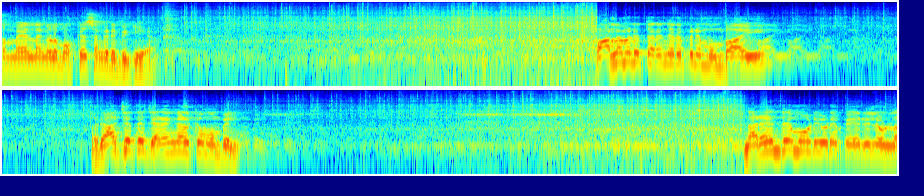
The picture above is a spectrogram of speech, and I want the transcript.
സമ്മേളനങ്ങളും ഒക്കെ സംഘടിപ്പിക്കുകയാണ്. പാർലമെന്റ് തെരഞ്ഞെടുപ്പിന് മുമ്പായി രാജ്യത്തെ ജനങ്ങൾക്ക് മുമ്പിൽ നരേന്ദ്രമോദിയുടെ പേരിലുള്ള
